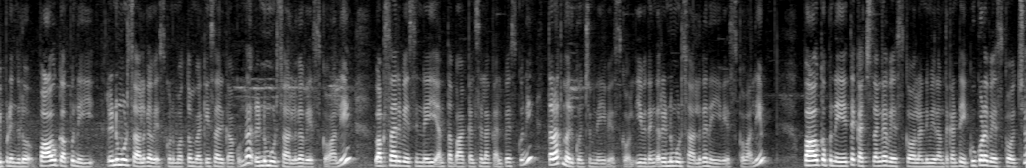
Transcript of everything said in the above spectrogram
ఇప్పుడు ఇందులో పావు కప్పు నెయ్యి రెండు మూడు సార్లుగా వేసుకోండి. మొత్తం ఒకేసారి కాకుండా రెండు మూడు సార్లుగా వేసుకోవాలి. ఒకసారి వేసిన నెయ్యి అంతా బాగా కలిసేలా కలిపేసుకుని తర్వాత మరి కొంచెం నెయ్యి వేసుకోవాలి. ఈ విధంగా రెండు మూడు సార్లుగా నెయ్యి వేసుకోవాలి. పావు కప్పు నెయ్యి అయితే ఖచ్చితంగా వేసుకోవాలండి. మీరు అంతకంటే ఎక్కువ కూడా వేసుకోవచ్చు.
